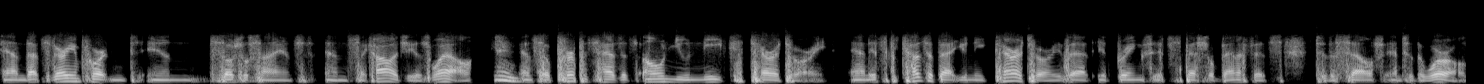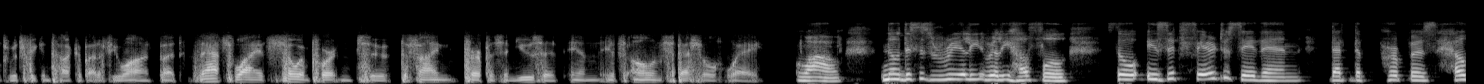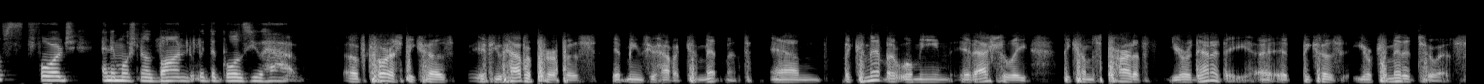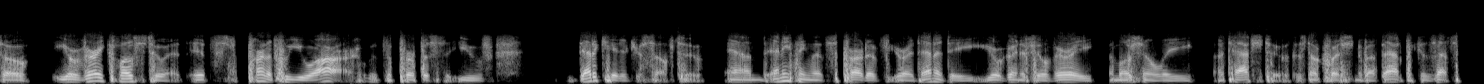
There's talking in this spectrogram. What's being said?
And that's very important in social science and psychology as well. Mm. And so purpose has its own unique territory. And it's because of that unique territory that it brings its special benefits to the self and to the world, which we can talk about if you want. But that's why it's so important to define purpose and use it in its own special way. Wow. No, this is really, really helpful. So, is it fair to say then that the purpose helps forge an emotional bond with the goals you have? Of course, because if you have a purpose, it means you have a commitment. And the commitment will mean it actually becomes part of your identity uh, it, because you're committed to it. So you're very close to it. It's part of who you are with the purpose that you've dedicated yourself to. And anything that's part of your identity, you're going to feel very emotionally attached to. There's no question about that because that's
